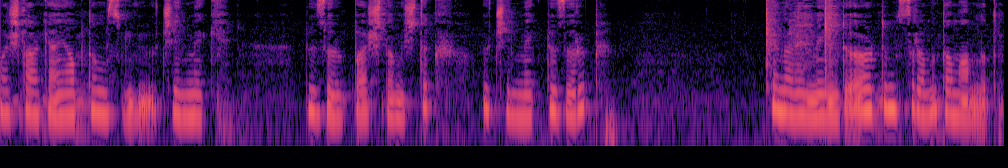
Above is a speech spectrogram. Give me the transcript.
başlarken yaptığımız gibi 3 ilmek düz örüp başlamıştık. 3 ilmek düz örüp kenar ilmeğini de ördüm. Sıramı tamamladım.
